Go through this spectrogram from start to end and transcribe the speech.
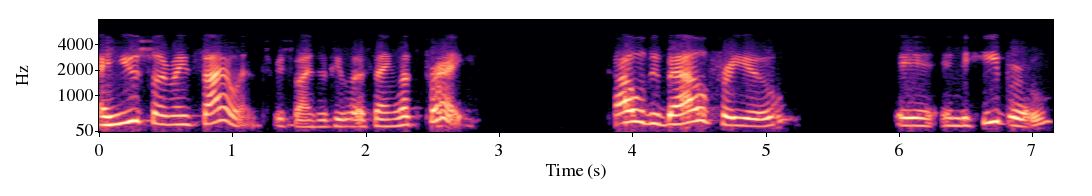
And you shall remain silent, responding to the people that are saying, let's pray. God will do battle for you. In, the Hebrew,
